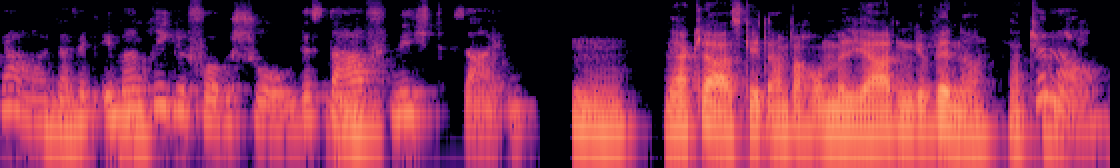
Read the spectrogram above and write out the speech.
ja, da mhm, wird immer ein. Riegel vorgeschoben. Das darf mhm. nicht sein. Mhm. Ja klar, es geht einfach um Milliarden Gewinne, natürlich. Genau,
